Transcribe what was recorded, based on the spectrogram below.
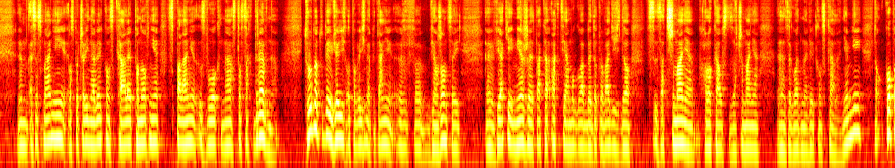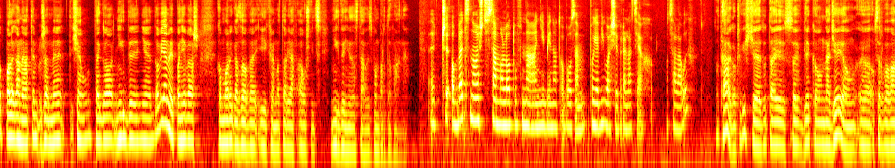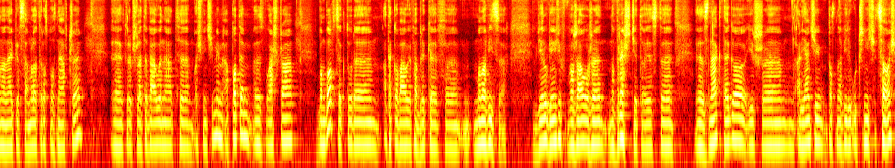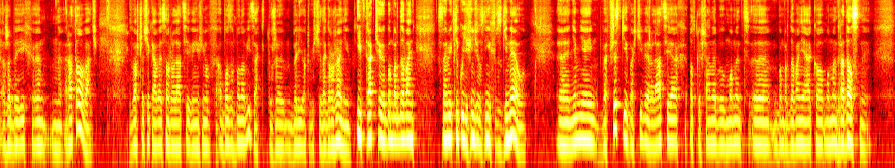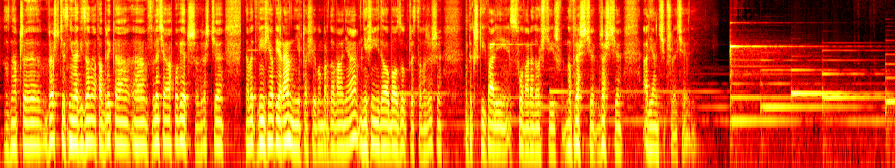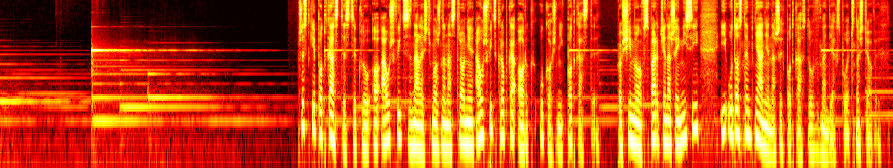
SS-mani rozpoczęli na wielką skalę ponownie spalanie zwłok na stosach drewna. Trudno tutaj udzielić odpowiedzi na pytanie w wiążącej, w jakiej mierze taka akcja mogłaby doprowadzić do zatrzymania Holokaustu, zatrzymania e, zagłady na wielką skalę. Niemniej no, kłopot polega na tym, że my się tego nigdy nie dowiemy, ponieważ komory gazowe i krematoria w Auschwitz nigdy nie zostały zbombardowane. E, czy obecność samolotów na niebie nad obozem pojawiła się w relacjach ocalałych? No tak, oczywiście tutaj z wielką nadzieją e, obserwowano najpierw samoloty rozpoznawcze, e, które przelatywały nad e, Oświęcimiem, a potem zwłaszcza bombowce, które atakowały fabrykę w Monowicach. Wielu więźniów uważało, że no wreszcie to jest znak tego, iż alianci postanowili uczynić coś, ażeby ich ratować. Zwłaszcza ciekawe są relacje więźniów obozów w Monowicach, którzy byli oczywiście zagrożeni. I w trakcie bombardowań co najmniej kilkudziesięciu z nich zginęło. Niemniej we wszystkich właściwie relacjach podkreślany był moment bombardowania jako moment radosny. To znaczy wreszcie znienawidzona fabryka wleciała w powietrze, wreszcie nawet więźniowie ranni w czasie bombardowania, niesieni do obozu przez towarzyszy, wykrzykiwali słowa radości, iż no wreszcie, wreszcie alianci przylecieli. Wszystkie podcasty z cyklu o Auschwitz znaleźć można na stronie auschwitz.org ukośnik podcasty. Prosimy o wsparcie naszej misji i udostępnianie naszych podcastów w mediach społecznościowych.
